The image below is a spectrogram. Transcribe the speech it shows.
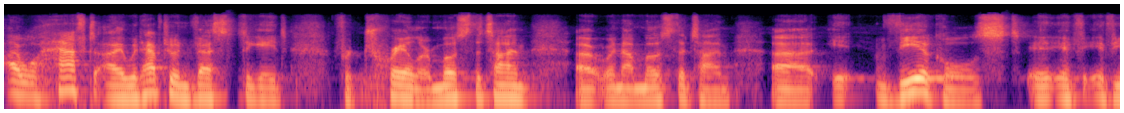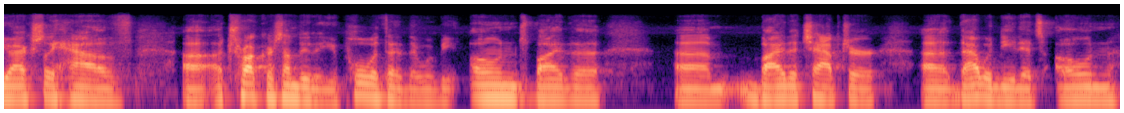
I will have to, I would have to investigate for trailer most of the time, uh, or not most of the time. Uh, it, vehicles, if if you actually have uh, a truck or something that you pull with it that would be owned by the um, by the chapter, uh, that would need its own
